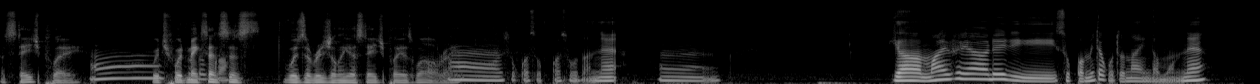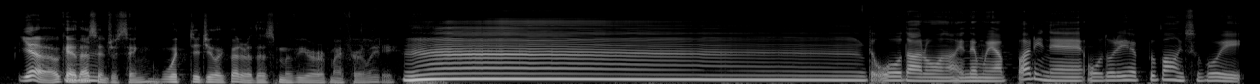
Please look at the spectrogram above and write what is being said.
a stage play, uh, which would make sense since it was originally a stage play as well, right? Uh, そっかそっかそうだね。うん。いや、マイフェアレディ、そっか見たことないんだもんね。Yeah, okay, that's mm. interesting. What did you like better, this movie or My Fair Lady? うん。んどうだろうな。でもやっぱりねオードリー・ヘップバーンすごい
